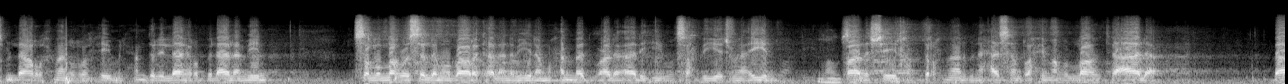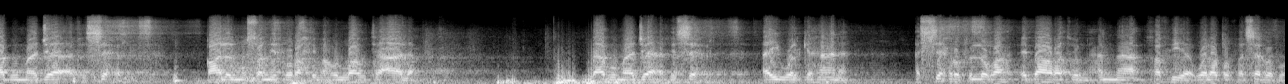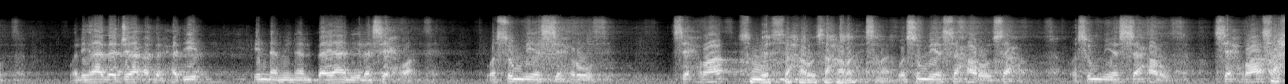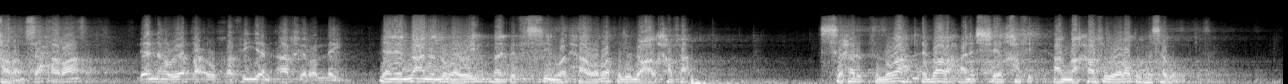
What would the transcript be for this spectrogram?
بسم الله الرحمن الرحيم. الحمد لله رب العالمين. صلى الله وسلم وبارك على نبينا محمد وعلى آله وصحبه أجمعين. قال الشيخ عبد الرحمن بن حسن رحمه الله تعالى باب ما جاء في السحر. قال المصنف رحمه الله تعالى باب ما جاء في السحر أي والكهانة. السحر في اللغة عبارة عما خفي ولطف سببه. ولهذا جاء في الحديث إن من البيان لسحرا وسمي السحر سحرا سمي السحر سحرا. وسمي السحر سحر وسمي السحر سحرا سحرا. سحرا لأنه يقع خفيا آخر الليل. يعني المعنى اللغوي مادة السين والحاء والراء تدل على الخفاء. السحر في اللغة عبارة عن الشيء الخفي عما خفي ولطف سببه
